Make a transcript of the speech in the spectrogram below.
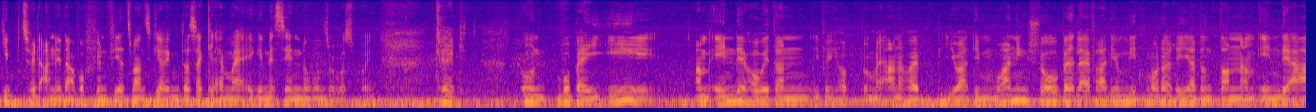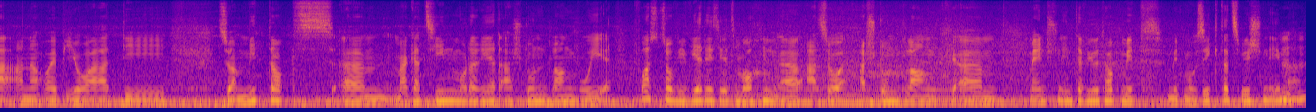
Gibt es halt auch nicht einfach für einen 24-Jährigen, dass er gleich mal eine eigene Sendung und sowas bringt, kriegt. Und wobei ich eh am Ende habe ich dann, ich, ich habe mal eineinhalb Jahre die Morning Show bei Live Radio mitmoderiert und dann am Ende auch eineinhalb Jahre die, so ein Mittagsmagazin ähm, moderiert, eine Stunde lang, wo ich fast so wie wir das jetzt machen, äh, also eine Stunde lang ähm, Menschen interviewt habe mit, mit Musik dazwischen immer.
